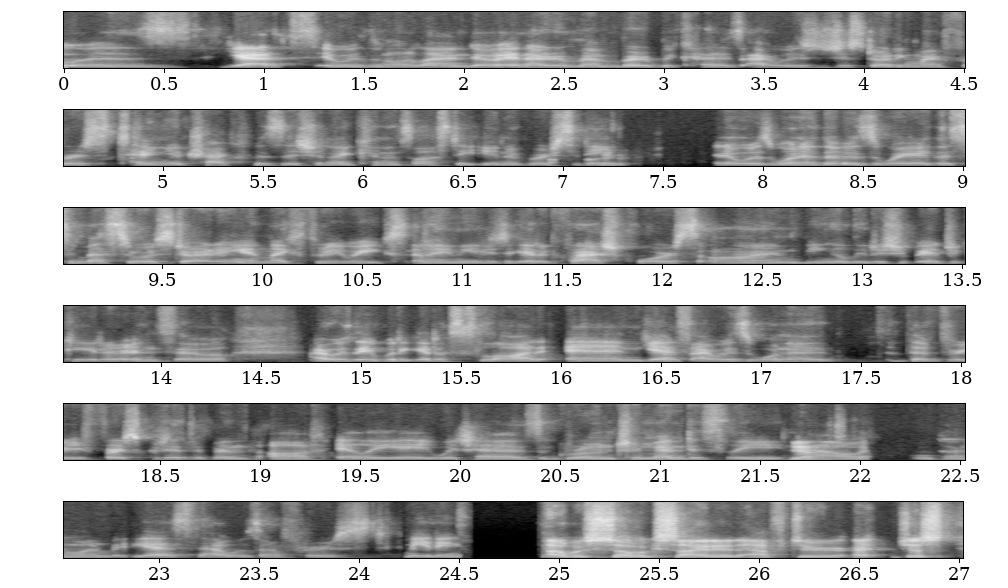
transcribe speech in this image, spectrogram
was, yes, it was in Orlando. And I remember because I was just starting my first tenure track position at Kennesaw State University. Right. And it was one of those where the semester was starting in like three weeks and I needed to get a crash course on being a leadership educator. And so I was able to get a slot. And yes, I was one of the very first participants of LEA, which has grown tremendously yes. now in 2021. But yes, that was our first meeting. I was so excited after I just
